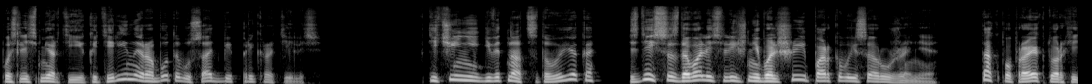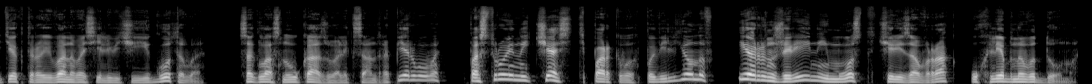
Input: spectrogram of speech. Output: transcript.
После смерти Екатерины работы в усадьбе прекратились. Течение XIX века здесь создавались лишь небольшие парковые сооружения. Так, по проекту архитектора Ивана Васильевича Еготова, согласно указу Александра I, построены часть парковых павильонов и оранжерейный мост через овраг у хлебного дома.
